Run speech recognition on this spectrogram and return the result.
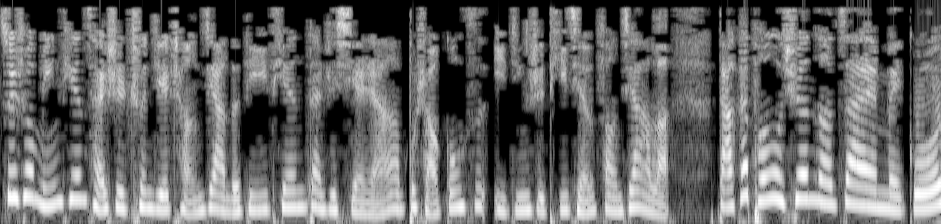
虽说明天才是春节长假的第一天，但是显然啊，不少公司已经是提前放假了。打开朋友圈呢，在美国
